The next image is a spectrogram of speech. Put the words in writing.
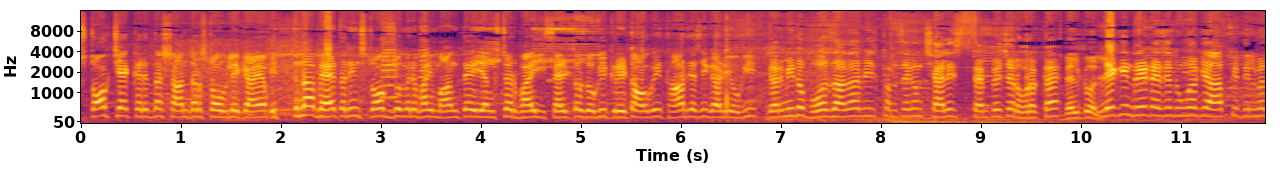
स्टॉक चेक करें इतना शानदार स्टॉक लेके आए हैं। इतना बेहतरीन स्टॉक जो मेरे भाई मांगते हैं यंगस्टर भाई सेल्टोस होगी क्रेटा होगी थार जैसी गाड़ी होगी। गर्मी तो बहुत ज़्यादा अभी कम से कम छियालीस टेम्परेचर हो रखा है। बिल्कुल। लेकिन रेट ऐसे दूँगा की आपके दिल में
